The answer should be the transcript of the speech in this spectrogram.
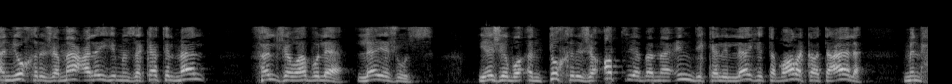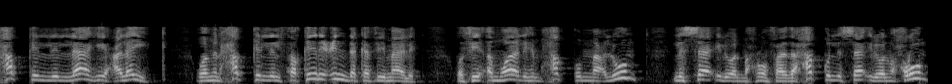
أن يخرج ما عليه من زكاة المال فالجواب لا لا يجوز. يجب أن تخرج أطيب ما عندك لله تبارك وتعالى من حق لله عليك. ومن حق للفقير عندك في مالك وفي أموالهم حق معلوم للسائل والمحروم. فهذا حق للسائل والمحروم.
